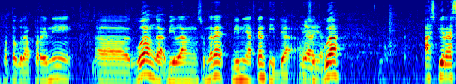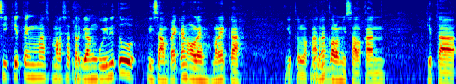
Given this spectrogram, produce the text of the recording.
fotografer ini eh, gua nggak bilang sebenarnya diniatkan tidak Iya, maksud iya. gua aspirasi kita yang mas- merasa terganggu ini tuh disampaikan oleh mereka gitu loh. Karena kalau misalkan kita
